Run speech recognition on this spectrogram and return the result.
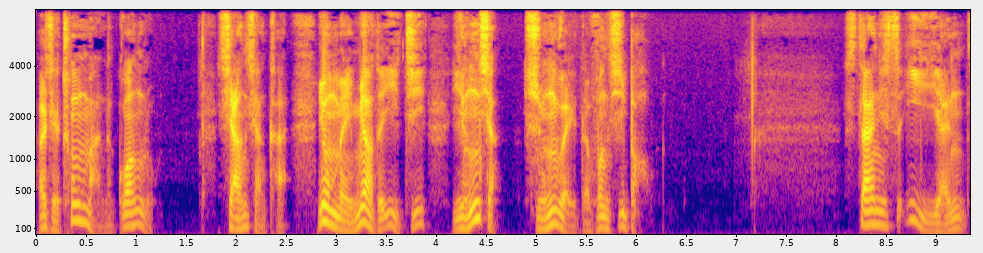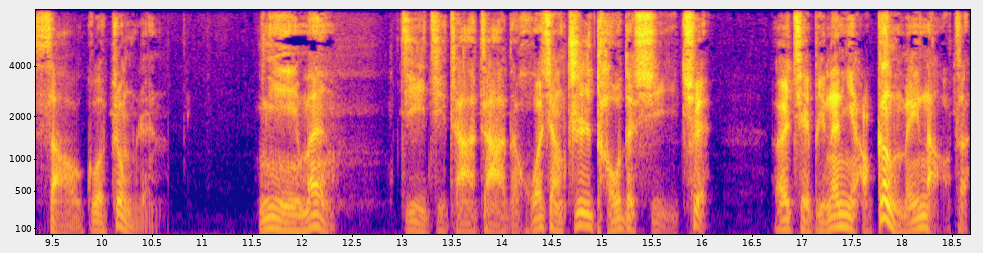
而且充满了光荣。想想看，用美妙的一击赢下雄伟的风息堡。丹尼斯一眼扫过众人：“你们叽叽喳喳的，活像枝头的喜鹊，而且比那鸟更没脑子。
